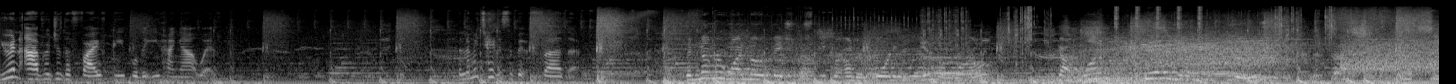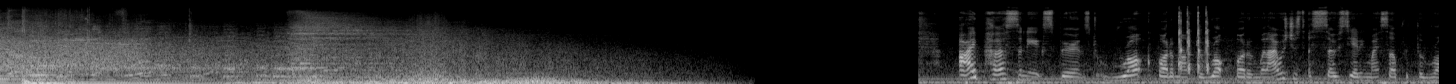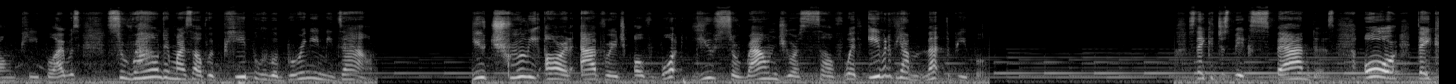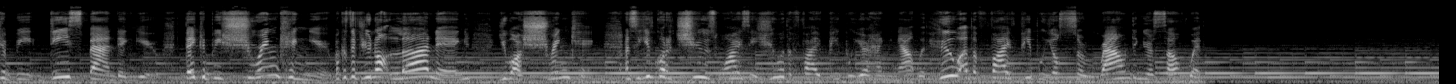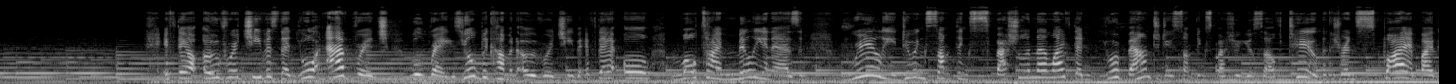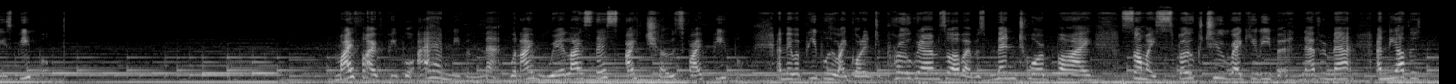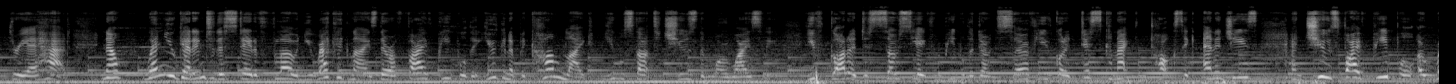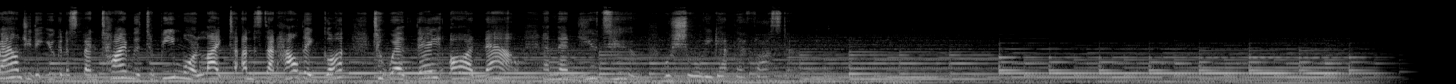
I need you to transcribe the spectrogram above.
You're an average of the five people that you hang out with. But let me take this a bit further. The number one motivational speaker under 40 in the world. Got 1 billion I personally experienced rock bottom after rock bottom when I was just associating myself with the wrong people. I was surrounding myself with people who were bringing me down. You truly are an average of what you surround yourself with, even if you haven't met the people. So they could just be expanders, or they could be despanding you. They could be shrinking you because if you're not learning, you are shrinking. And so you've got to choose wisely who are the five people you're hanging out with? Who are the five people you're surrounding yourself with? If they are overachievers, then your average will raise. You'll become an overachiever. If they're all multimillionaires and really doing something special in their life, then you're bound to do something special yourself too because you're inspired by these people. My five people I hadn't even met. When I realized this, I chose five people. And they were people who I got into programs of, I was mentored by, some I spoke to regularly but had never met, and the other three I had. Now, when you get into this state of flow and you recognize there are five people that you're going to become like, you will start to choose them more wisely. You've got to dissociate from people that don't serve you. You've got to disconnect from toxic energies and choose five people around you that you're going to spend time with to be more like, to understand how they got to where they are now. And then you too will surely get there faster.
